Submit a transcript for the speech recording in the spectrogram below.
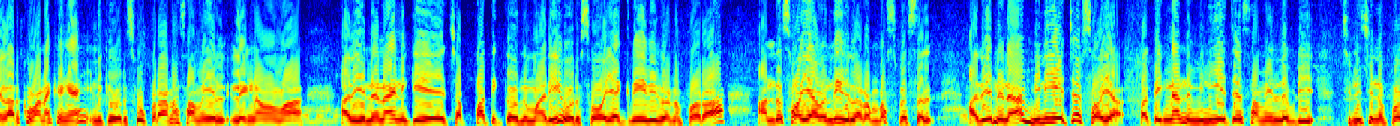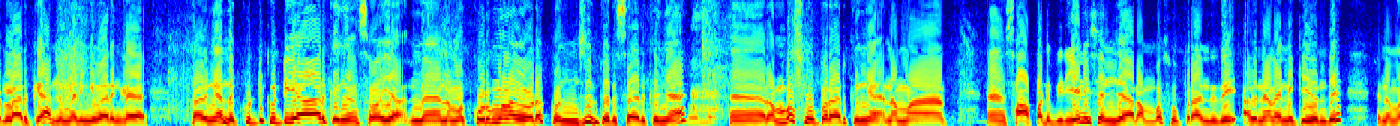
எல்லாருக்கும் வணக்கங்க. இன்னைக்கு ஒரு சூப்பரான சமையல் இல்லைங்களா மாமா? அது என்னன்னா இன்னைக்கு சப்பாத்திக்கு தகுந்த மாதிரி ஒரு சோயா கிரேவி பண்ண போறா. அந்த சோயா வந்து இதுல ரொம்ப ஸ்பெஷல் அது என்னன்னா மினியேச்சர் சோயா. பாத்தீங்கன்னா அந்த மினியேச்சர் சமையல் எப்படி சின்ன சின்ன பொருளா இருக்கு. அந்த மாதிரி இங்க பாருங்களேன். பாருங்க அந்த குட்டி குட்டியா இருக்குங்க சோயா. இந்த நம்ம குருமிளகோட கொஞ்சம் பெருசா இருக்குங்க. ரொம்ப சூப்பரா இருக்குங்க. நம்ம சாப்பாடு பிரியாணி செஞ்சா ரொம்ப சூப்பரா இருந்தது. அதனால இன்னைக்கு வந்து நம்ம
